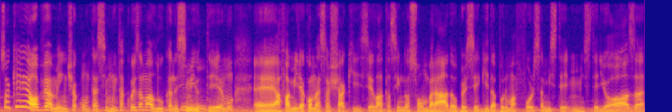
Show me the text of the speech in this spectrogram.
Só que, obviamente, acontece muita coisa maluca nesse Uhum. meio termo. É, a família começa a achar que, sei lá, tá sendo assombrada ou perseguida por uma força miste- misteriosa.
